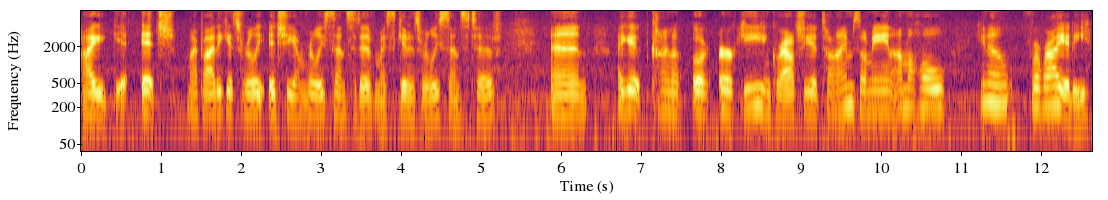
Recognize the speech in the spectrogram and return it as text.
I get itch. My body gets really itchy. I'm really sensitive. My skin is really sensitive. And I get kind of ir- irky and grouchy at times. I mean, I'm a whole, you know, variety.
